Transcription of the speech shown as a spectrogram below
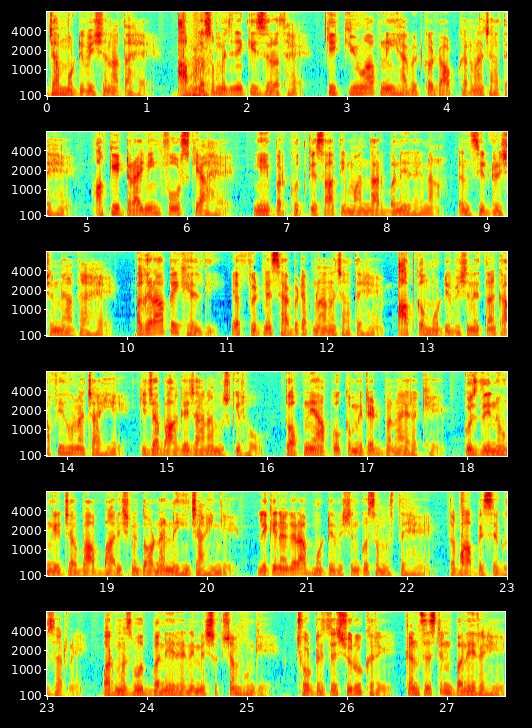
जहाँ मोटिवेशन आता है। आपको समझने की ज़रूरत है कि क्यों आप नई हैबिट को अडॉप्ट करना चाहते हैं। आपकी ड्राइविंग फोर्स क्या है? यहीं पर खुद के साथ ईमानदार बने रहना कंसिडरेशन में आता है। अगर आप एक हेल्दी या फिटनेस हैबिट अपनाना चाहते हैं, आपका मोटिवेशन इतना काफ़ी होना चाहिए कि जब आगे जाना मुश्किल हो तो अपने आप को कमिटेड बनाए रखें। कुछ दिन होंगे जब आप बारिश में दौड़ना नहीं चाहेंगे, लेकिन अगर आप मोटिवेशन को समझते हैं, तब आप इससे गुजरने और मज़बूत बने रहने में सक्षम होंगे। छोटे से शुरू करें कंसिस्टेंट बने रहें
